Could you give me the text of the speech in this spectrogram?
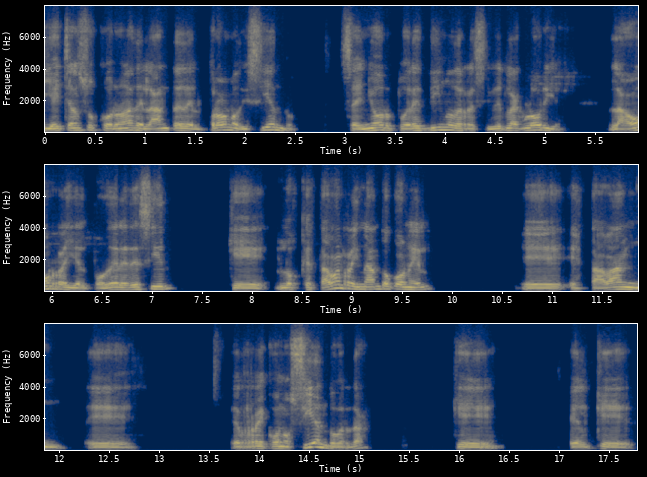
y echan sus coronas delante del trono diciendo, Señor, tú eres digno de recibir la gloria, la honra y el poder. Es decir, que los que estaban reinando con él eh, estaban eh, reconociendo, ¿verdad? Que el que,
